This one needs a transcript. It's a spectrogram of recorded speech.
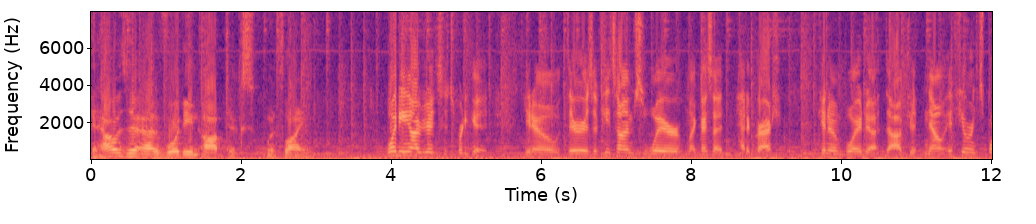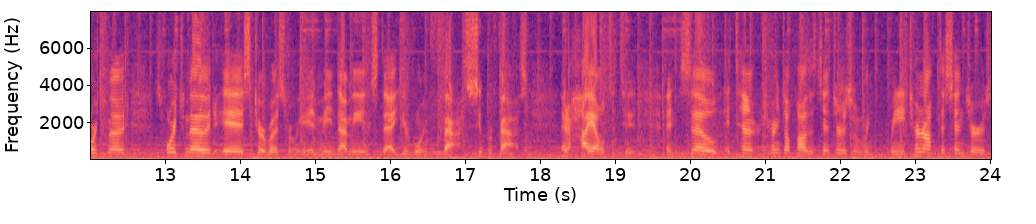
And how is it at avoiding objects when flying? Avoiding objects, it's pretty good. You know, there is a few times where, like I said, had a crash, can avoid uh, the object. Now, if you're in sports mode, sports mode is turbos for me. I mean, that means that you're going fast, super fast, at a high altitude. And so it turns off all the sensors, and when, when you turn off the sensors,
